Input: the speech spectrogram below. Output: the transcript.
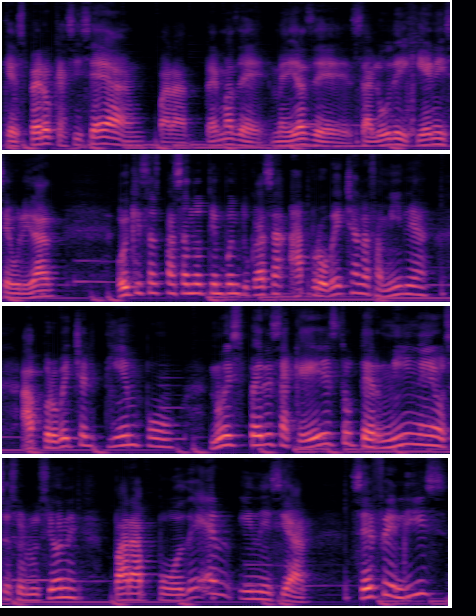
que espero que así sea para temas de medidas de salud, de higiene y seguridad. Hoy que estás pasando tiempo en tu casa, aprovecha la familia, aprovecha el tiempo. No esperes a que esto termine o se solucione para poder iniciar. Sé feliz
